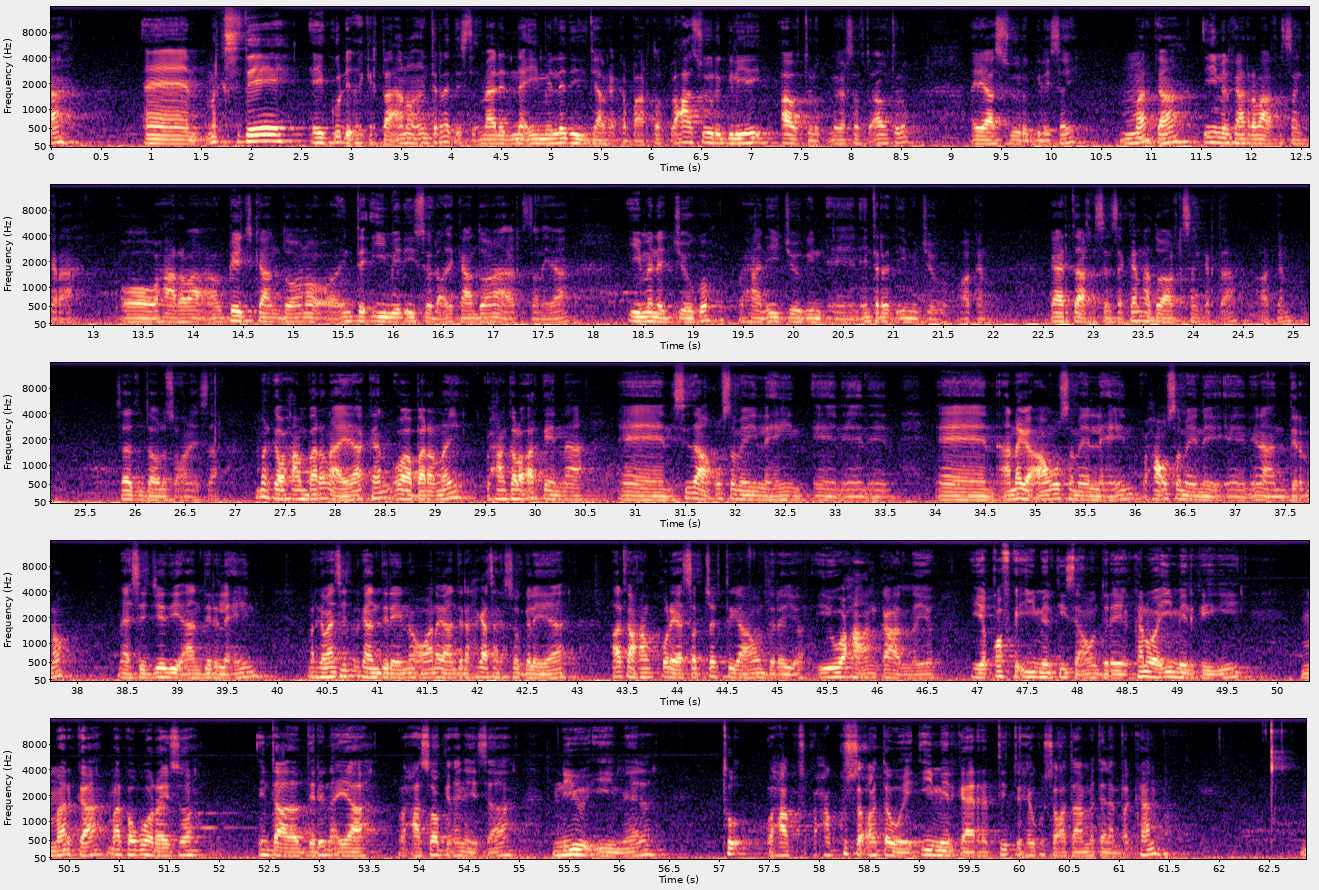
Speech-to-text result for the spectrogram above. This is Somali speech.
marka sidee ay ku dhici kartaa? Anoo internet isticmaalina emailadaydi halka ka baarto. Waxaa suurageliyey outlook microsoft outlook ayaa suuragelisay marka emailkaan rabaa akhrisan karaa oo waxaan rabaa bagekaan doono oo inta email iisoo dhacday kaan doonaa akhrisanayaa imana joogo waxaan ii joogin internet ima joogo waa kan gaarta akhrisanaysa kan hadda waa kartaa waa kan saa duntaa ula soconaysaa marka waxaan baranayaa kan waa baranay. Waxaan kaloo arkaynaa sidaan u sameyn lahayn annaga aan u sameyn lahayn waxaan u sameynay inaan dirno. Massajyadii aan diri lahayn. Marka message markaan dirayno oo anaga aan dirin xaggaasaan ka soo gelayaa halkan waxaan ku qorayaa subjectiga aan u dirayo iyo waxa aan ka hadlayo iyo qofka emailkiisa aan u dirayo. Kan waa emailkaygii. Marka marka ugu horeyso intaada dirin ayaa waxaa soo kicinaysaa new email. To waxaa ku socota wey emailkaa rabtid waxay ku socotaa matalan bakan.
